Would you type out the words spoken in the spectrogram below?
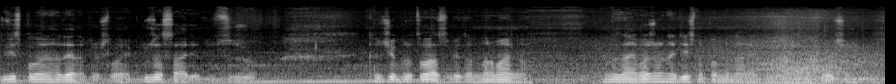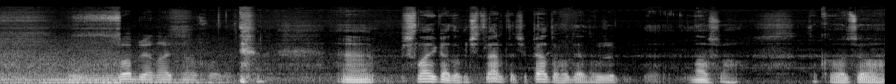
Дві з половиною години пройшло, як в засаді тут сижу. Коротше, братва собі там нормально. Не знаю, може вони дійсно поминають. з обрія навіть не виходить. Е, Пішла яка там четверта чи п'ята година вже е, нашого такого цього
